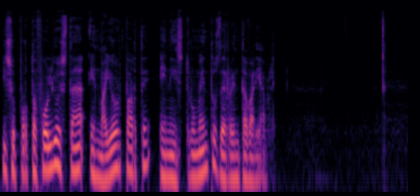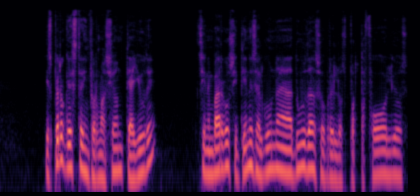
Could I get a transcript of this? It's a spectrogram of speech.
y su portafolio está en mayor parte en instrumentos de renta variable. Espero que esta información te ayude. Sin embargo, si tienes alguna duda sobre los portafolios,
